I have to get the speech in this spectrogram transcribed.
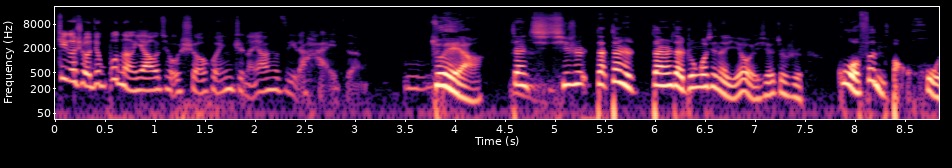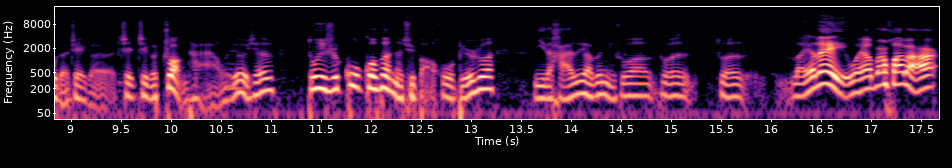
这个时候就不能要求社会，你只能要求自己的孩子。嗯对呀、但嗯。其其实，但但是但是在中国现在也有一些就是过分保护的这个这这个状态啊，我觉得有些东西是过过分的去保护，比如说你的孩子要跟你说说说老爷子，我要玩滑板儿，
